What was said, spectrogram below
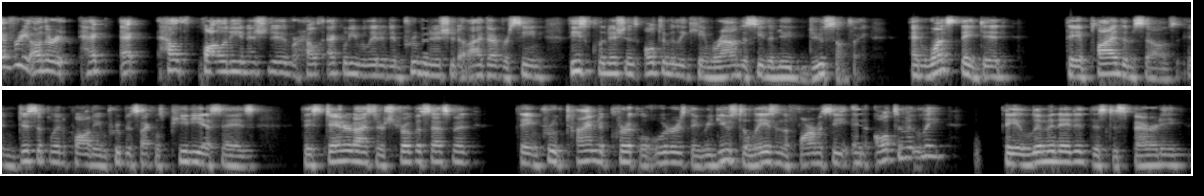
every other health quality initiative or health equity related improvement initiative I've ever seen, these clinicians ultimately came around to see the need to do something. And once they did, they applied themselves in discipline quality improvement cycles, PDSAs. They standardized their stroke assessment. They improved time to critical orders. They reduced delays in the pharmacy. And ultimately, they eliminated this disparity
